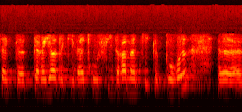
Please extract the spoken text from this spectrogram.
cette période qui va être aussi dramatique pour eux. Euh,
